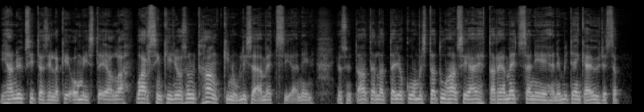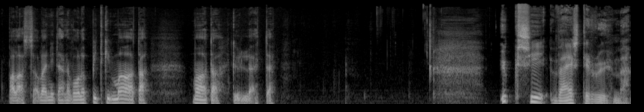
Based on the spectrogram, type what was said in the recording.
ihan yksittäiselläkin omistajalla, varsinkin jos on nyt hankkinut lisää metsiä, niin jos nyt ajatellaan, että joku omistaa tuhansia hehtaareja metsää, niin eihän ne mitenkään yhdessä palassa ole, niitähän voi olla pitkin maata, maata kyllä, että Yksi väestöryhmä,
